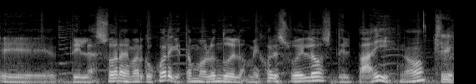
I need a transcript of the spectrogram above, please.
eh, de la zona de Marcos Juárez, que estamos hablando de los mejores suelos del país, ¿no? Sí.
